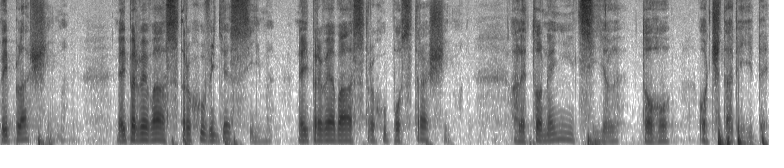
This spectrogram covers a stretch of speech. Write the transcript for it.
vyplaším. Nejprve vás trochu vyděsím. Nejprve vás trochu postraším. Ale to není cíl toho, oč tady jde.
